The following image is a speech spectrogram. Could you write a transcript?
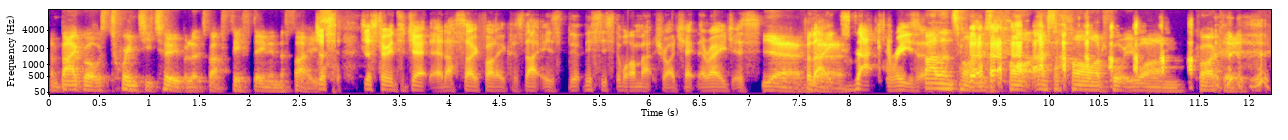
and Bagwell was 22, but looked about 15 in the face. Just just to interject there, that's so funny because that is the, this is the one match where I check their ages yeah, for that yeah. exact reason. Valentine is a hard. That's a hard 41. Crikey,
